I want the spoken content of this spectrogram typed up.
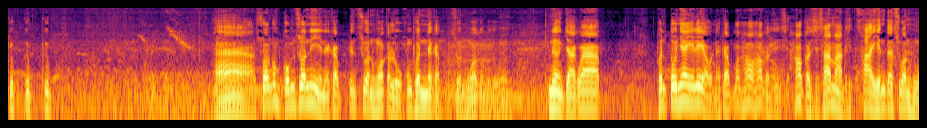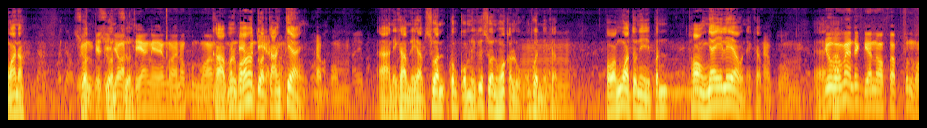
กึบกึบกึบ อ่าส่วนกลมๆส่วนนี้นะครับเป็นส่วนหัวกะโหลกของเพิ่นนะครับ ส่วนหัวกะโหลกของเพิ่นเนื่องจากว่าเพิ่นตัวใหญ่แล้วนะครับมันเฮาเฮาก็สิเฮาก็สิสามารถถ่ายเห็นแต่ส่วนหัวเนาะส่วนก็สิส่วนย้อนส่วนเสียงเนี่ยจักหน่อยเนาะคุณหมอครับมันเพราะว่าตรวจกลางแจ้งครับผมอ่านี่ครับนี่ครับส่วนกลมๆนี่คือส่วนหัวกะโหลกของเพิ่นนะครับเพราะว่างวดตัวนี้เพิ่นท้องใหญ่แล้วนะครับครับผมเอ่ออยู่ประมาณจักเดือนเนาะครับคุณหมอ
